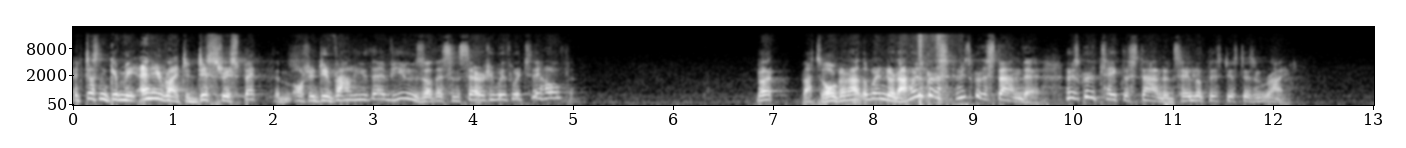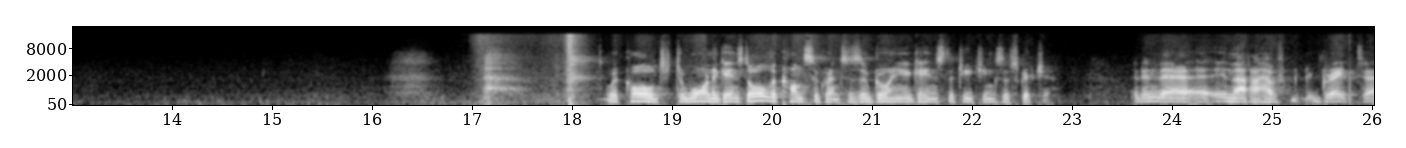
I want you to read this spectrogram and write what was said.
It doesn't give me any right to disrespect them or to devalue their views or the sincerity with which they hold them. But that's all gone out the window now. Who's going to, who's to stand there? Who's going to take the stand and say, look, this just isn't right? We're called to warn against all the consequences of going against the teachings of Scripture. And in, there, in that, I have great uh,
